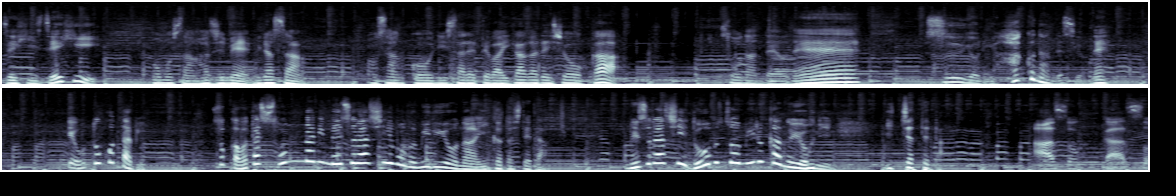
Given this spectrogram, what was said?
ぜひぜひももさんはじめ皆さんご参考にされてはいかがでしょうか。そうなんだよね。吸うより吐くなんですよね。で男旅。そっか私そんなに珍しいもの見るような言い方してた。珍しい動物を見るかのように言っちゃってた。あそっかそ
